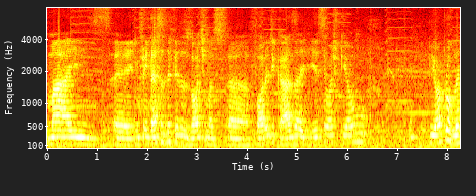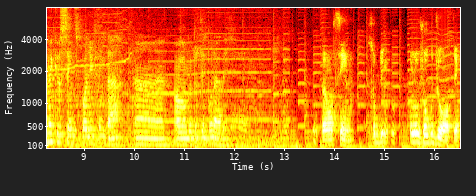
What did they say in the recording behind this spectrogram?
Mas é, enfrentar essas defesas ótimas uh, fora de casa, esse eu acho que é o, o pior problema que o Saints pode enfrentar uh, ao longo da temporada. Então, assim, sobre pelo jogo de ontem.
